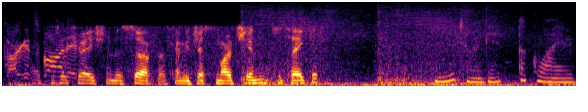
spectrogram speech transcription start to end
Target What's the spotted. situation in the circle? Can we just march in to take it? New target acquired.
